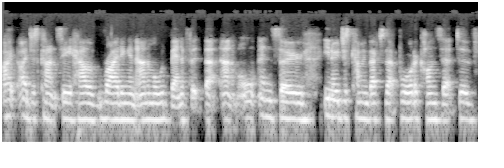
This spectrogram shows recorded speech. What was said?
I, I just can't see how riding an animal would benefit that animal. And so, you know, just coming back to that broader concept of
